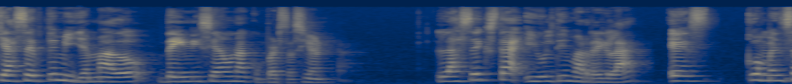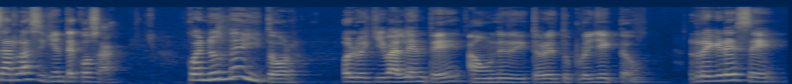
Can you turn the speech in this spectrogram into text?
que acepte mi llamado de iniciar una conversación. La sexta y última regla es comenzar la siguiente cosa. Cuando un editor o lo equivalente a un editor en tu proyecto, regrese,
